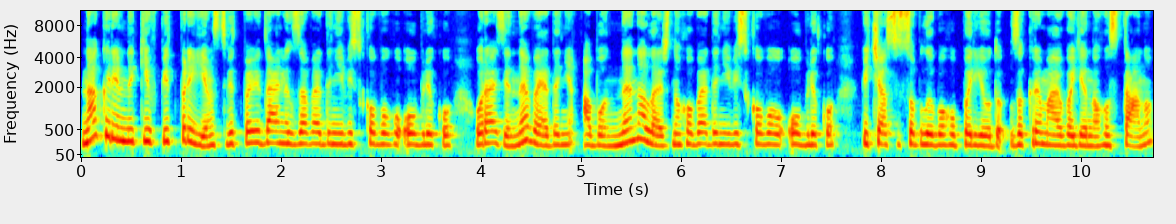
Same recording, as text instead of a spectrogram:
На керівників підприємств, відповідальних за ведення військового обліку, у разі неведення або неналежного ведення військового обліку під час особливого періоду, зокрема воєнного стану,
